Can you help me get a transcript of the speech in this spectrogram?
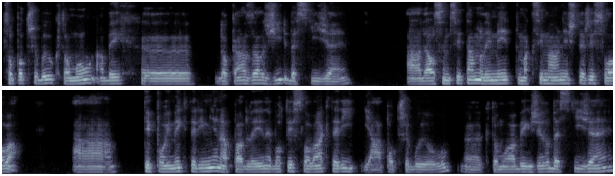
co potřebuju k tomu, abych eh, dokázal žít bez tíže a dal jsem si tam limit maximálně čtyři slova. A ty pojmy, které mě napadly, nebo ty slova, které já potřebuju k tomu, abych žil bez tíže,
